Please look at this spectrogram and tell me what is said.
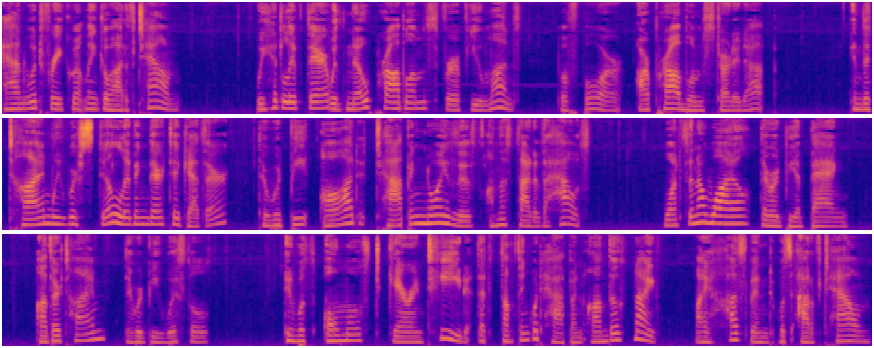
and would frequently go out of town. We had lived there with no problems for a few months before our problems started up. In the time we were still living there together, there would be odd tapping noises on the side of the house. Once in a while, there would be a bang. Other times, there would be whistles. It was almost guaranteed that something would happen on those nights my husband was out of town.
